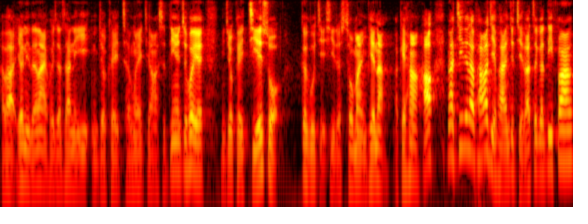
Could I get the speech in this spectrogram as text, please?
好不好？有你的来回传三零一，你就可以成为姜老师订阅制会员，你就可以解锁个股解析的收卖影片了。OK 哈，好，那今天的盘后解盘就解到这个地方。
